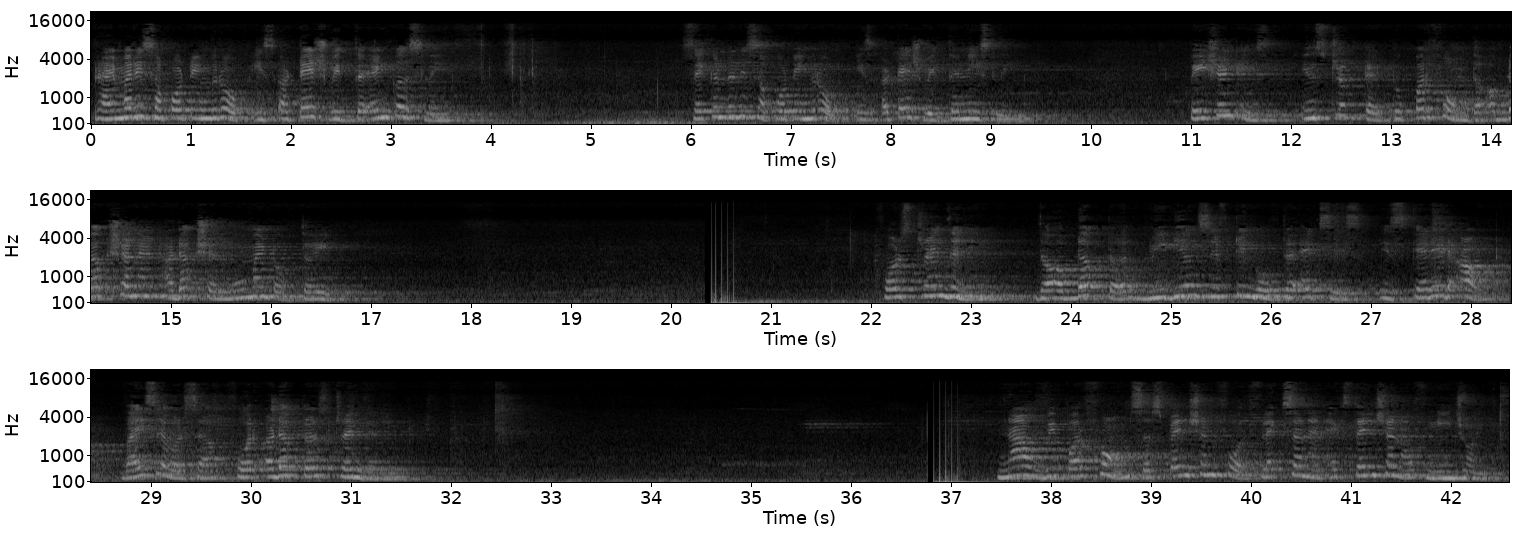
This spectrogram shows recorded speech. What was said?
Primary supporting rope is attached with the ankle sling. Secondary supporting rope is attached with the knee sling. Patient is instructed to perform the abduction and adduction movement of the hip. For strengthening, the abductor medial shifting of the axis is carried out vice versa for adductor strengthening. Now we perform suspension for flexion and extension of knee joint.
